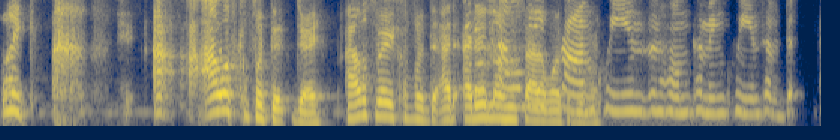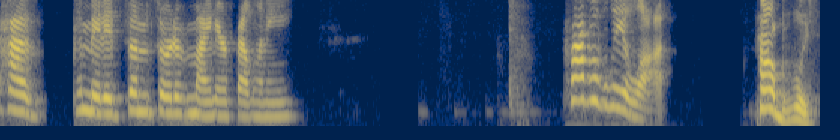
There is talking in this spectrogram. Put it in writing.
Like, I, I was conflicted, Jay. I was very conflicted. I, I didn't know How whose side I wanted to be prom queens and homecoming queens have have committed some sort of minor felony? Probably a lot, Probably.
